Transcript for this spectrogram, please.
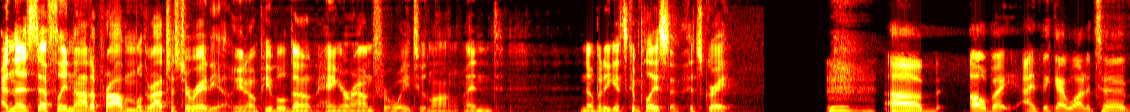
and that's definitely not a problem with Rochester radio. You know, people don't hang around for way too long, and nobody gets complacent. It's great. Um. Oh, but I think I wanted to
